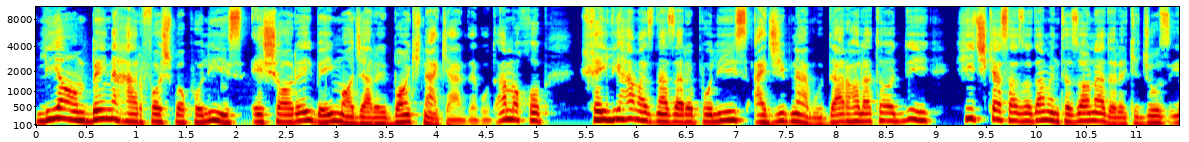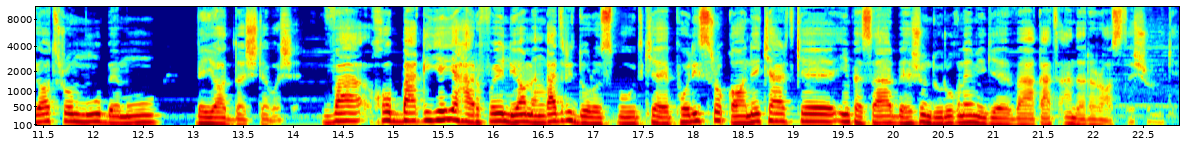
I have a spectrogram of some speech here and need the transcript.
لیام بین حرفاش با پلیس اشاره به این ماجرای بانک نکرده بود. اما خب خیلی هم از نظر پلیس عجیب نبود. در حالت عادی هیچ کس از آدم انتظار نداره که جزئیات رو مو به مو به یاد داشته باشه. و خب بقیه حرفای لیام انقدری درست بود که پلیس رو قانع کرد که این پسر بهشون دروغ نمیگه و قطعا داره راستش رو میگه.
